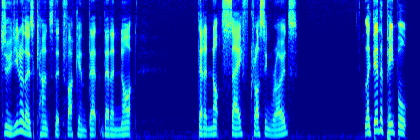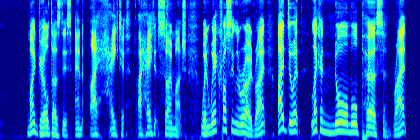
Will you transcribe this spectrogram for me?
Dude, you know those cunts that fucking that that are not that are not safe crossing roads? Like they're the people my girl does this and I hate it. I hate it so much. When we're crossing the road, right? I do it like a normal person, right?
